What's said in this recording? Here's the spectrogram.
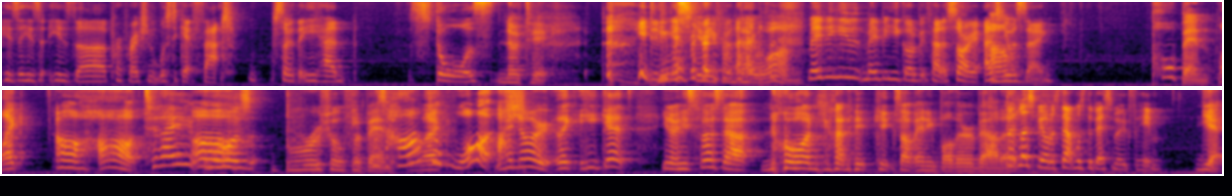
His his his uh, preparation was to get fat, so that he had stores. No tick. he didn't He get was skinny from day one. Maybe he maybe he got a bit fatter. Sorry, as you Um, were saying. Poor Ben. Like, Oh, oh, today Oh. was brutal for Ben. it's hard Like, to watch. I know. Like he gets, you know, he's first out. No one kind of kicks up any bother about it. But let's be honest, that was the best mood for him. Yeah,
